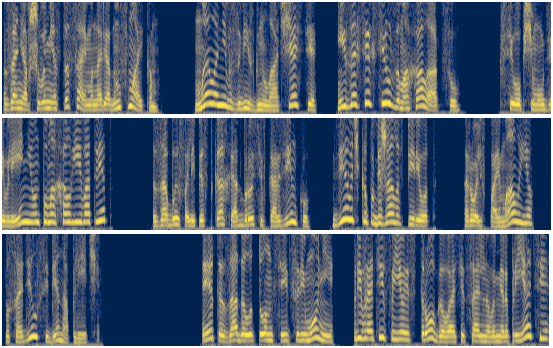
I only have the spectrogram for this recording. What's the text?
занявшего место Саймона рядом с Майком, Мелани взвизгнула от счастья и изо всех сил замахала отцу. К всеобщему удивлению он помахал ей в ответ. Забыв о лепестках и отбросив корзинку, девочка побежала вперед. Рольф поймал ее, посадил себе на плечи. Это задало тон всей церемонии, превратив ее из строгого официального мероприятия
